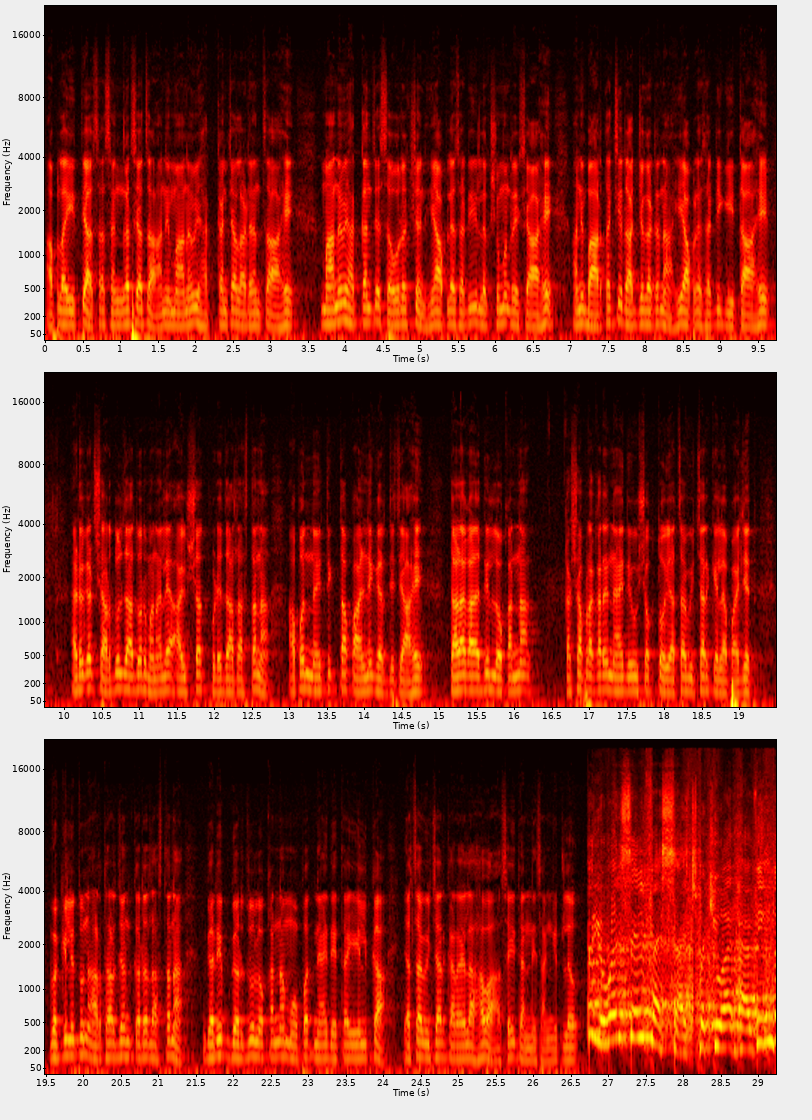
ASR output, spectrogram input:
आपला इतिहास हा संघर्षाचा आणि मानवी हक्कांच्या लढ्यांचा आहे. मानवी हक्कांचे संरक्षण ही आपल्यासाठी लक्ष्मण रेषा आहे आणि भारताची राज्यघटना ही आपल्यासाठी गीता आहे. ॲडव्होकेट शार्दूल जाधवर म्हणाले आयुष्यात पुढे जात असताना आपण नैतिकता पाळणे गरजेचे आहे. तळागाळातील लोकांना कशा प्रकारे न्याय देऊ शकतो याचा विचार केला पाहिजेत. वकिलीतून अर्थार्जन करत असताना गरीब गरजू लोकांना मोफत न्याय देता येईल का याचा विचार करायला हवा असंही त्यांनी सांगितलं. युअर सेल्फ एसच but you are having the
